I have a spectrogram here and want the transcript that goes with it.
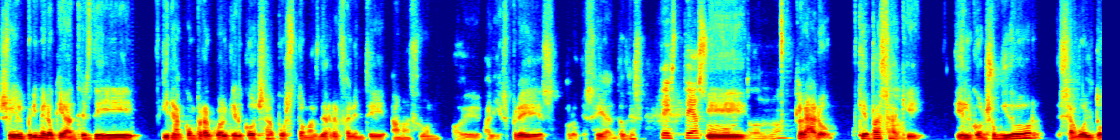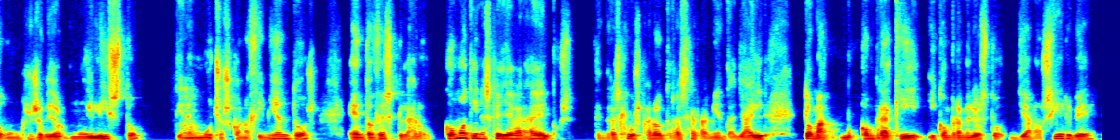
soy el primero que antes de ir a comprar cualquier cosa, pues tomas de referente Amazon, eh, AliExpress o lo que sea. Entonces, testeas un montón, ¿no? Claro, ¿qué pasa? Ah. Que el consumidor se ha vuelto un consumidor muy listo, tiene ah. muchos conocimientos, entonces, claro, ¿cómo tienes que llegar a él? Pues tendrás que buscar otras herramientas. Ya el, toma, compra aquí y cómpramelo esto, ya no sirve,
